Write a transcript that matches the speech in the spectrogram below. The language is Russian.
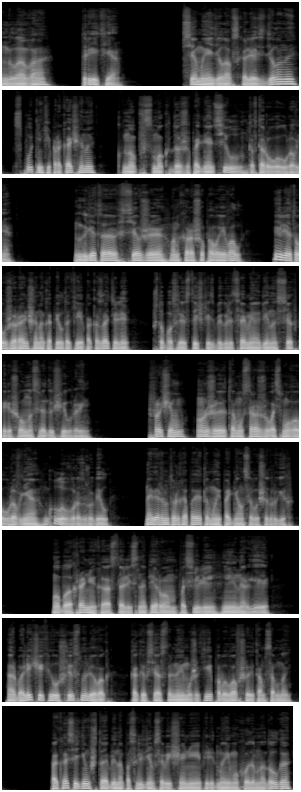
Глава третья. Все мои дела в скале сделаны, спутники прокачаны, Кнопф смог даже поднять силу до второго уровня. Где-то все же он хорошо повоевал, или это уже раньше накопил такие показатели, что после стычки с беглецами один из всех перешел на следующий уровень. Впрочем, он же тому стражу восьмого уровня голову разрубил, наверное, только поэтому и поднялся выше других. Оба охранника остались на первом по силе и энергии. Арбалетчики ушли с нулевок, как и все остальные мужики, побывавшие там со мной. Пока сидим в штабе на последнем совещании перед моим уходом надолго,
